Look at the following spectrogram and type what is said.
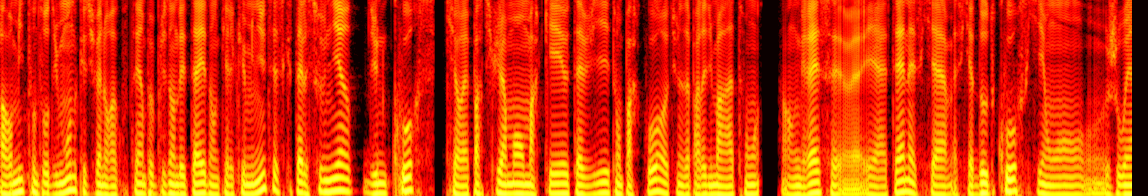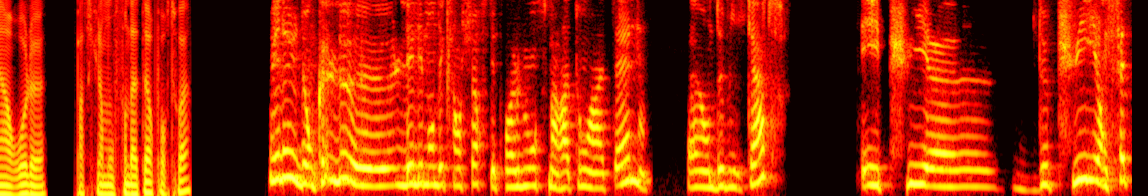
Hormis ton tour du monde que tu vas nous raconter un peu plus en détail dans quelques minutes, est-ce que tu as le souvenir d'une course qui aurait particulièrement marqué ta vie et ton parcours? Tu nous as parlé du marathon en Grèce et à Athènes. Est-ce qu'il y a, y a d'autres courses qui ont joué un rôle particulièrement fondateur pour toi? Oui, non, donc le, l'élément déclencheur, c'était probablement ce marathon à Athènes euh, en 2004. Et puis, euh, depuis, en fait,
